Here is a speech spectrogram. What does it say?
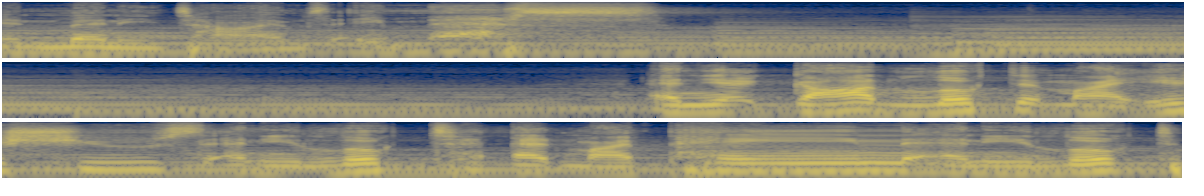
in many times a mess. And yet, God looked at my issues and He looked at my pain and He looked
